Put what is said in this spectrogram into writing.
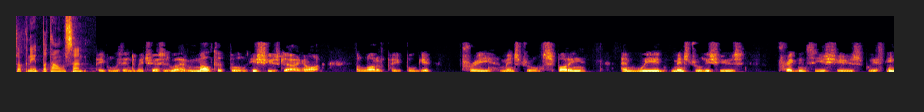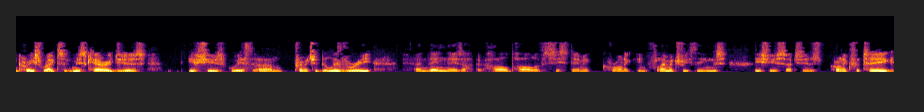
सक्ने बताउँछन्. People with endometriosis will have multiple issues going on. A lot of people get pre-menstrual spotting and weird menstrual issues, pregnancy issues with increased rates of miscarriages, issues with um, premature delivery, and then there's a, a whole pile of systemic chronic inflammatory things issues such as chronic fatigue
